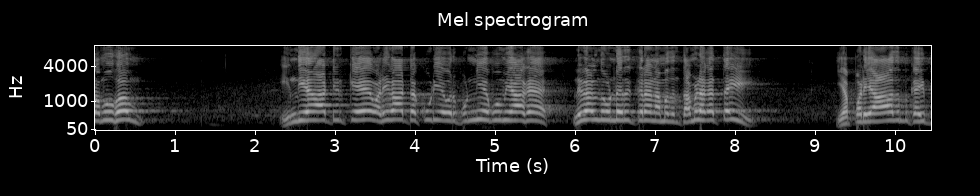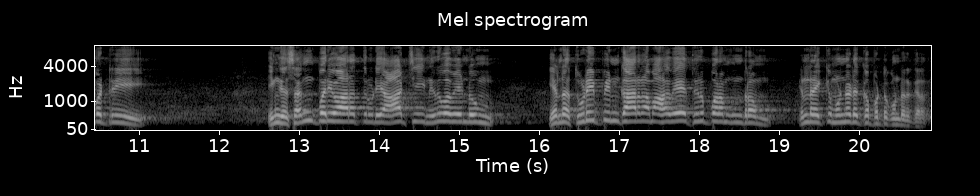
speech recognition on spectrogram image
சமூகம். இந்திய நாட்டிற்கே வழிகாட்டக்கூடிய ஒரு புண்ணிய பூமியாக நிகழ்ந்து கொண்டிருக்கிற நமது தமிழகத்தை எப்படியாவது கைப்பற்றி இங்கு சங் பரிவாரத்தினுடைய ஆட்சியை நிறுவ வேண்டும் என்ற துடிப்பின் காரணமாகவே திருப்பரங்குன்றம் இன்றைக்கு முன்னெடுக்கப்பட்டு கொண்டிருக்கிறது.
